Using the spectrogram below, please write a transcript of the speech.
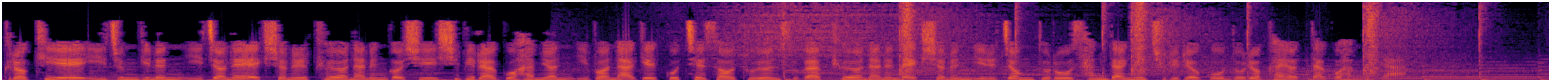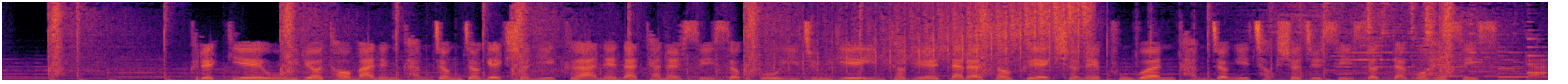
그렇기에 이준기는 이전의 액션을 표현하는 것이 10이라고 하면 이번 악의 꽃에서 도현수가 표현하는 액션은 일 정도로 상당히 줄이려고 노력하였다고 합니다. 그랬기에 오히려 더 많은 감정적 액션이 그 안에 나타날 수 있었고 이준기의 인터뷰에 따라서 그 액션에 풍부한 감정이 적셔질 수 있었다고 할 수 있습니다.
